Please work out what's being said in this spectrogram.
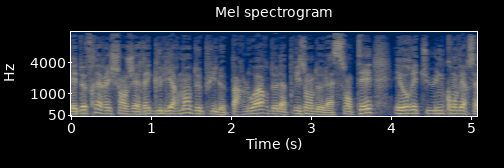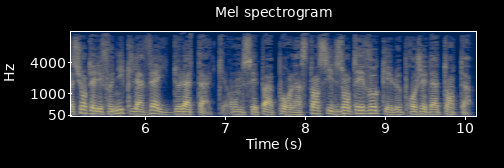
Les deux frères échangeaient régulièrement depuis le parloir de la prison de la santé aurait eu une conversation téléphonique la veille de l'attaque? On ne sait pas pour l'instant s'ils ont évoqué le projet d'attentat.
